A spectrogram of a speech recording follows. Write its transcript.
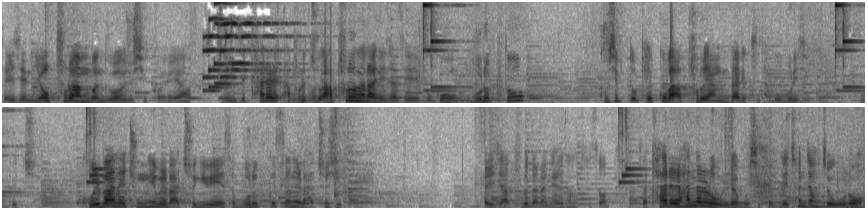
자 이제는 옆으로 한번 누워 주실 거예요. 네, 이제 팔을 앞으로 쭉 앞으로 나란히 자세 해보고 무릎도 90도 배꼽 앞으로 양다리 구- 다 구부리실 거예요. 그렇죠. 골반의 중립을 맞추기 위해서 무릎 끝선을 맞추실 거예요. 자 이제 앞으로 나란히 한 상태에서 자 팔을 하늘로 올려 보실 건데 천장 쪽으로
